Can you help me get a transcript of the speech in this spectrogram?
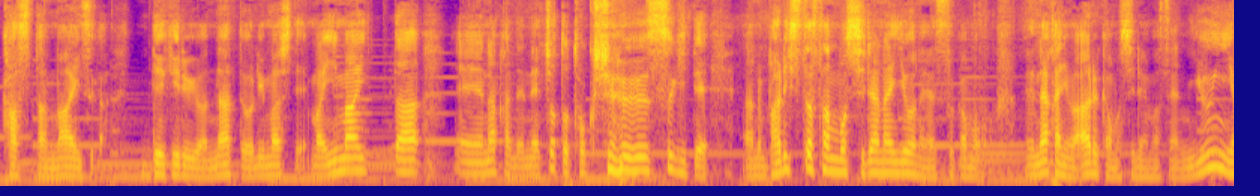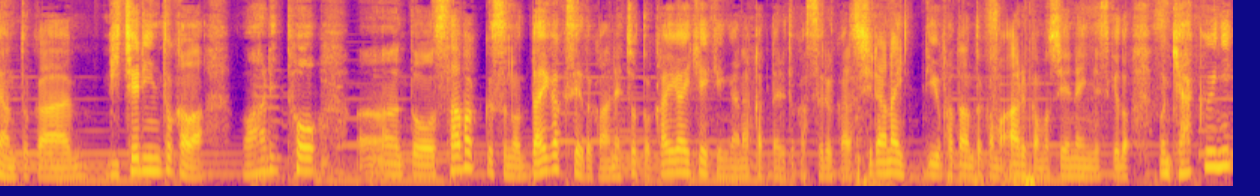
カスタマイズができるようになっておりまして、まあ今言った、えー、中でね、ちょっと特殊すぎて、あの、バリスタさんも知らないようなやつとかも、え中にはあるかもしれません。ユンヤンとか、ビチェリンとかは、割と、うんと、スターバックスの大学生とかはね、ちょっと海外経験がなかったりとかするから知らないっていうパターンとかもあるかもしれないんですけど、逆に、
